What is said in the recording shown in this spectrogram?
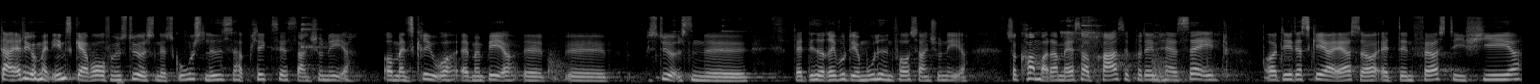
der er det jo, at man indskærper over for bestyrelsen, at skolens ledelse har pligt til at sanktionere, og man skriver, at man beder øh, øh, bestyrelsen, øh, hvad det hedder, revurdere muligheden for at sanktionere. Så kommer der masser af presse på den her sag, og det, der sker, er så, at den første i fjerde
